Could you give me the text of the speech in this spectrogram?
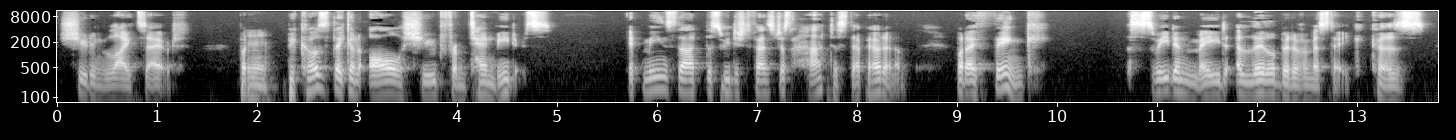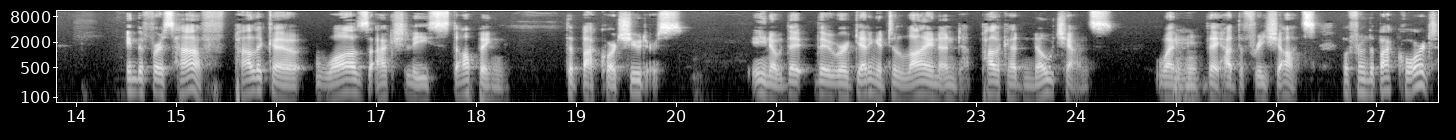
shooting lights out. But mm. because they can all shoot from 10 meters, it means that the Swedish defense just had to step out on them. But I think Sweden made a little bit of a mistake because in the first half, Palicka was actually stopping the backcourt shooters. You know, they, they were getting it to the line and Palicka had no chance when mm-hmm. they had the free shots. But from the backcourt,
